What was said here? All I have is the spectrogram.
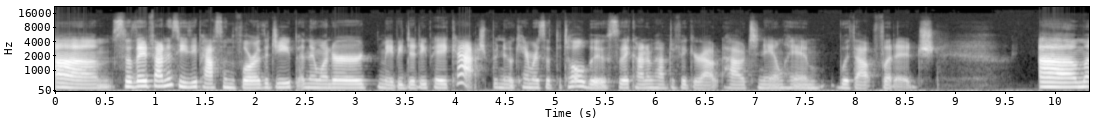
Um, so they'd found his E-ZPass on the floor of the Jeep and they wonder maybe did he pay cash, but no cameras at the toll booth, so they kind of have to figure out how to nail him without footage. Um,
